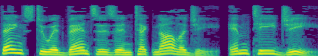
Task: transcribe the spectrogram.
Thanks to advances in technology, MTG,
